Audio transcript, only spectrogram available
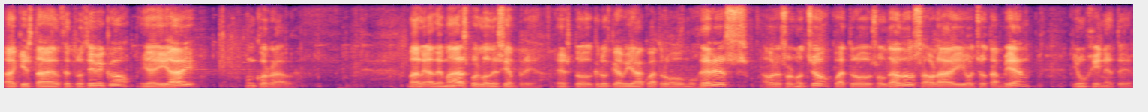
aquí está el centro cívico y ahí hay un corral. Vale, además, pues lo de siempre. Esto creo que había cuatro mujeres, ahora son ocho, cuatro soldados, ahora hay ocho también, y un jinete.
